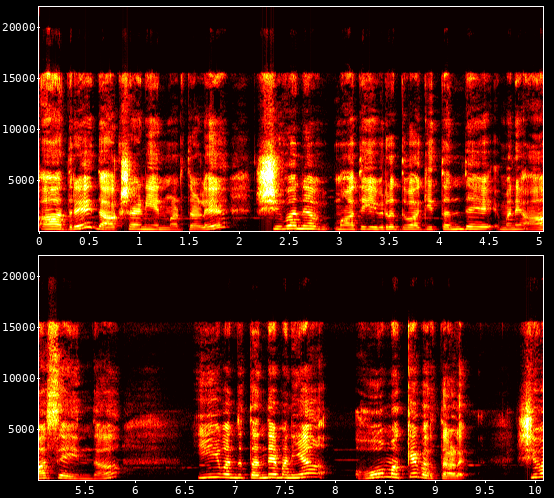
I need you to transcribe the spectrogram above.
ಆದರೆ ದಾಕ್ಷಾಯಣಿ ಏನು ಮಾಡ್ತಾಳೆ? ಶಿವನ ಮಾತಿಗೆ ವಿರುದ್ಧವಾಗಿ ತಂದೆ ಮನೆ ಆಸೆಯಿಂದ ಈ ಒಂದು ತಂದೆ ಮನೆಯ ಹೋಮಕ್ಕೆ ಬರ್ತಾಳೆ. ಶಿವ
